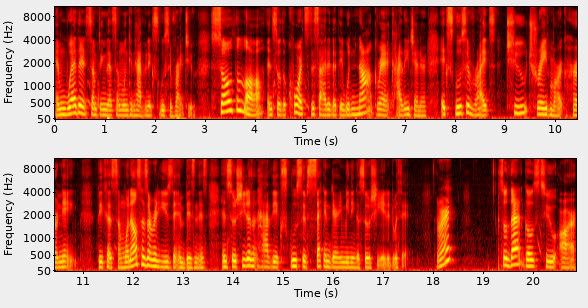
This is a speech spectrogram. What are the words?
and whether it's something that someone can have an exclusive right to. So the law and so the courts decided that they would not grant Kylie Jenner exclusive rights to trademark her name because someone else has already used it in business and so she doesn't have the exclusive secondary meaning associated with it. All right? So that goes to our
